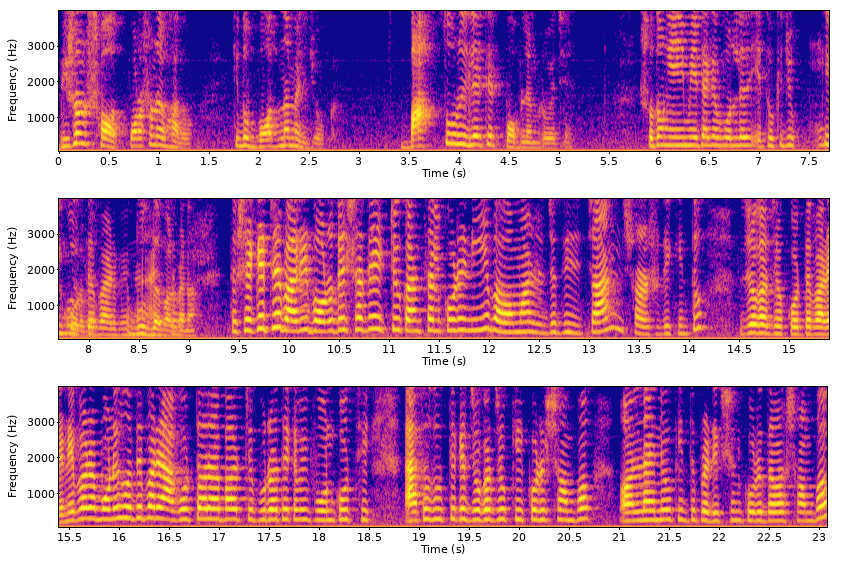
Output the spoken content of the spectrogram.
ভীষণ সৎ পড়াশোনায় ভালো কিন্তু বদনামের যোগ। বাস্তু রিলেটেড প্রবলেম রয়েছে। সুতরাং এই মেয়েটাকে বললে এত কিছু কি করতে পারবে বুঝতে পারবে না। তো সেক্ষেত্রে বাড়ির বড়দের সাথে একটু কনসাল্ট করে নিয়ে বাবা মা যদি চান, সরাসরি কিন্তু যোগাযোগ করতে পারেন। এবার মনে হতে পারে আগরতলা বা ত্রিপুরা থেকে আমি ফোন করছি। এত দূর থেকে যোগাযোগ কী করে সম্ভব? অনলাইনেও কিন্তু প্রেডিকশন করে দেওয়া সম্ভব।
